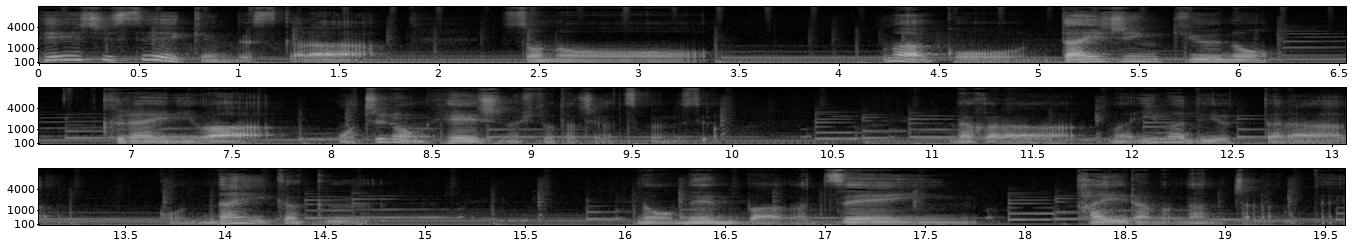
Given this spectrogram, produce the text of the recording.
平氏政権ですからそのまあこう大臣級の位にはもちろん兵士の人たちがつくんですよ。だから、まあ、今で言ったらこう内閣のメンバーが全員平のなんちゃらみたいな、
